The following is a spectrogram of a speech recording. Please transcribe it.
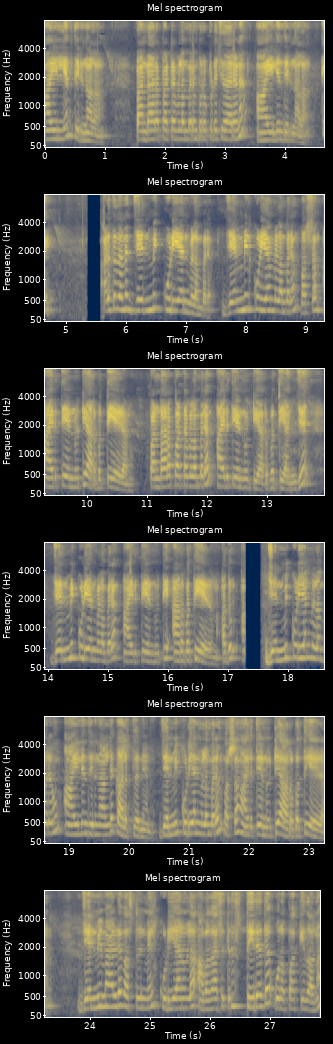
ആയില്യം തിരുനാളാണ്. പണ്ടാരപ്പാട്ട വിളംബരം പുറപ്പെടുവിച്ചതാരാണ്? ആയില്യം തിരുനാളാണ്. ഓക്കെ. അടുത്തതാണ് ജന്മിക്കുടിയാൻ വിളംബരം. ജന്മിക്കുടിയാൻ വിളംബരം വർഷം ആയിരത്തി എണ്ണൂറ്റി അറുപത്തി ഏഴാണ് പണ്ടാറപ്പാട്ട വിളംബരം ആയിരത്തി എണ്ണൂറ്റി അറുപത്തി അഞ്ച് ജന്മിക്കുടിയാൻ വിളംബരം ആയിരത്തി എണ്ണൂറ്റി അറുപത്തി ഏഴാണ് അതും ജന്മിക്കുടിയാൻ വിളംബരവും ആയില്യം തിരുനാളിന്റെ കാലത്ത് തന്നെയാണ്. ജന്മിക്കുടിയാൻ വിളംബരം വർഷം ആയിരത്തി എണ്ണൂറ്റി അറുപത്തി ഏഴാണ് ജന്മിമാരുടെ വസ്തുവിന്മേൽ കുടിയാനുള്ള അവകാശത്തിന് സ്ഥിരത ഉറപ്പാക്കിയതാണ്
